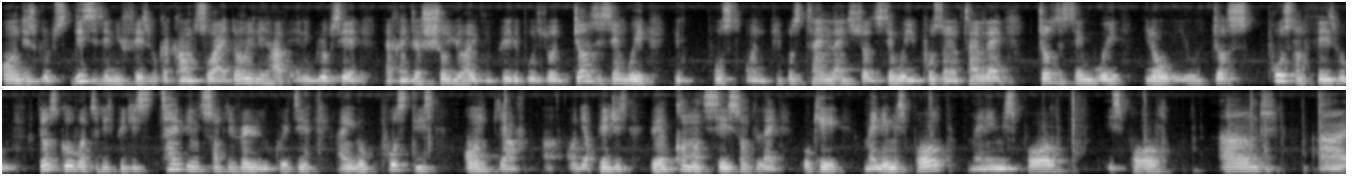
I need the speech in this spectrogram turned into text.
on these groups. This is a new facebook account so i don't really have any groups here i can just show you how you can create a post. But just the same way you post on people's timelines just the same way you post on your timeline just the same way you know you just post on facebook. Just go over to these pages type in something very lucrative and you know post this on their uh, on their pages. You can come and say something like okay my name is paul my name is paul is paul and i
